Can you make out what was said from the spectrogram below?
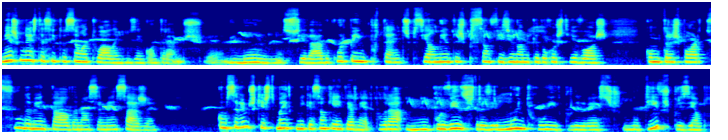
Mesmo nesta situação atual em que nos encontramos, eh, no mundo, na sociedade, o corpo é importante, especialmente a expressão fisionómica do rosto e a voz, como transporte fundamental da nossa mensagem. Como sabemos que este meio de comunicação que é a internet poderá, por vezes, trazer muito ruído por diversos motivos, por exemplo,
